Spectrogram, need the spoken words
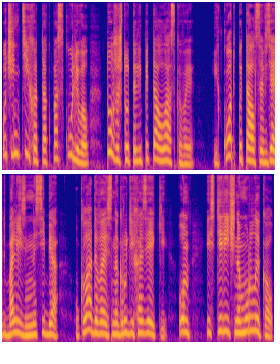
Очень тихо так поскуливал, тоже что-то лепетал ласковое. И кот пытался взять болезнь на себя, укладываясь на груди хозяйки. Он истерично мурлыкал,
